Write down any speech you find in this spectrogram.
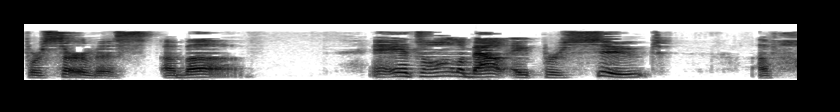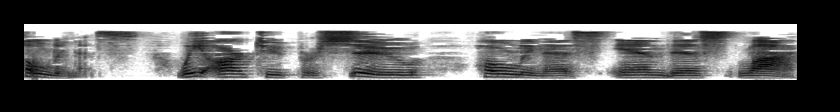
for service above. It's all about a pursuit of holiness. We are to pursue holiness in this life.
